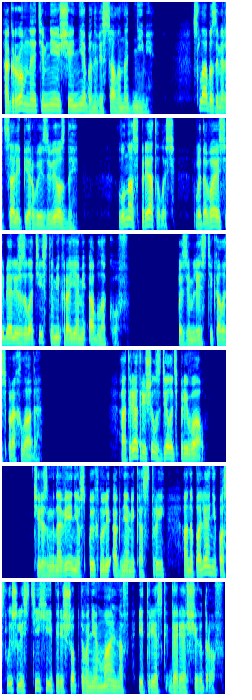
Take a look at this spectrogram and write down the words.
Огромное темнеющее небо нависало над ними. Слабо замерцали первые звезды. Луна спряталась, выдавая себя лишь золотистыми краями облаков. По земле стекалась прохлада. Отряд решил сделать привал. Через мгновение вспыхнули огнями костры, а на поляне послышались тихие перешептывания мальнов и треск горящих дров.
